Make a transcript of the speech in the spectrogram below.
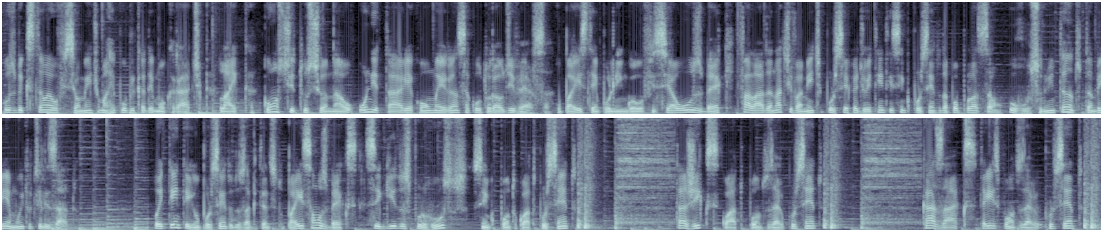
O Uzbequistão é oficialmente uma república democrática, laica, constitucional, unitária com uma herança cultural diversa. O país tem por língua oficial o uzbek, falada nativamente por cerca de 85% da população. O russo, no entanto, também é muito utilizado. 81% dos habitantes do país são uzbeques, seguidos por russos, 5,4%, tajiques, 4,0%, cazaques, 3,0%,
